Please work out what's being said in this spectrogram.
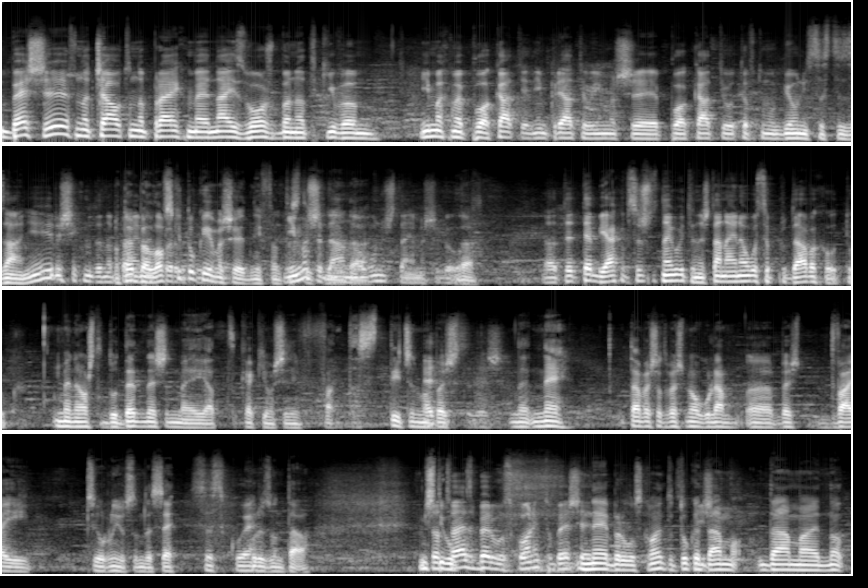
Беше в началото направихме една изложба на такива. Имахме плакати, един приятел имаше плакати от автомобилни състезания и решихме да направим. той Беловски първата тук имаше едни фантастични. Имаше, да, много неща имаше Беловски. Да. Да, те, те бяха всъщност неговите неща най-много се продаваха от тук. Мене още до ден днешен ме е яд. Как имаше един фантастичен, Ето беше... Не, не. Та беше, защото беше много голям. Беше 2 и сигурно и 80 С кое? хоризонтала. Ми ще Защото ти го... това е с Берлусконито беше... Не, Берлусконито тук дам, дам едно...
